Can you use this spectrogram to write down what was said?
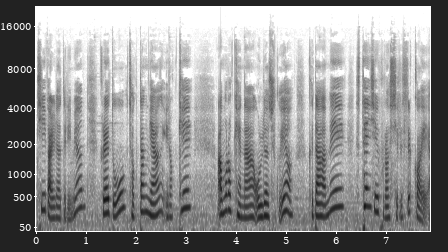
팁 알려드리면 그래도 적당량 이렇게 아무렇게나 올려주고요. 그 다음에 스텐실 브러쉬를 쓸 거예요.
